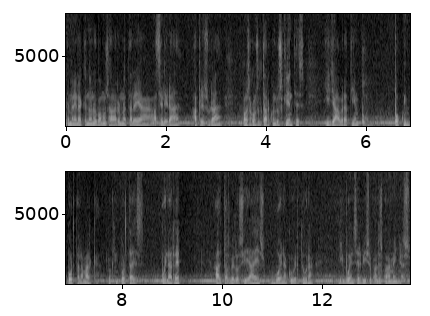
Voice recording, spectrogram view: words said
de manera que no nos vamos a dar una tarea acelerada, apresurada, vamos a consultar con los clientes y ya habrá tiempo poco importa la marca, lo que importa es buena red, altas velocidades, buena cobertura y buen servicio para los panameños.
